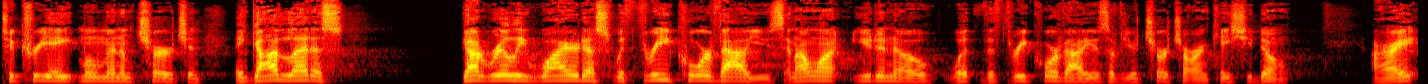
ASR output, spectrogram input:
to create Momentum Church. And, and God led us, God really wired us with three core values. And I want you to know what the three core values of your church are in case you don't. All right,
